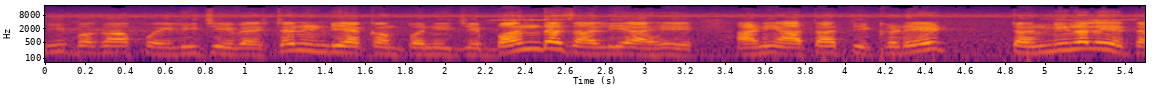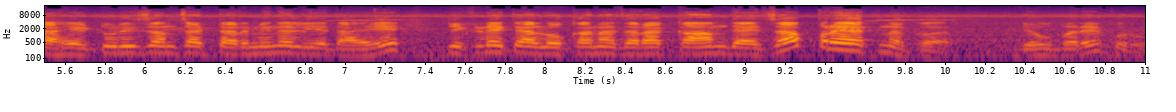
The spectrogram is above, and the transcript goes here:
ही बघा पहिलीची वेस्टर्न इंडिया कंपनी जी बंद झाली आहे आणि आता तिकडे टर्मिनल येत आहे टुरिझमचा टर्मिनल येत आहे. तिकडे त्या लोकांना जरा काम द्यायचा प्रयत्न कर. देव बरे करू.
